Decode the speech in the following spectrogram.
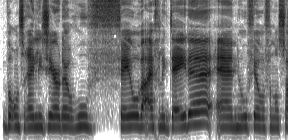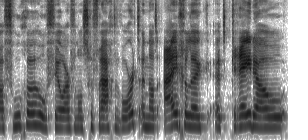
we ons realiseerden hoeveel we eigenlijk deden en hoeveel we van onszelf vroegen, hoeveel er van ons gevraagd wordt. En dat eigenlijk het credo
